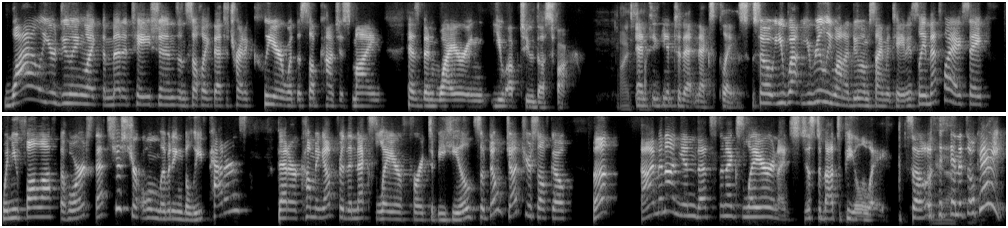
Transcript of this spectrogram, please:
while you're doing like the meditations and stuff like that to try to clear what the subconscious mind has been wiring you up to thus far and to get to that next place. So you want you really want to do them simultaneously. And that's why I say when you fall off the horse, that's just your own limiting belief patterns that are coming up for the next layer for it to be healed. So don't judge yourself, go, oh, I'm an onion. That's the next layer, and it's just about to peel away. So, yeah. and it's okay.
